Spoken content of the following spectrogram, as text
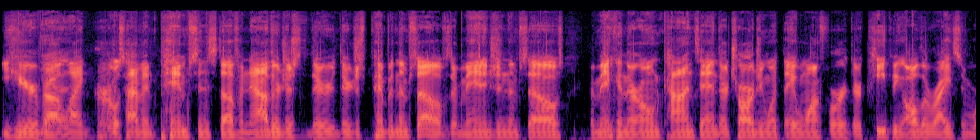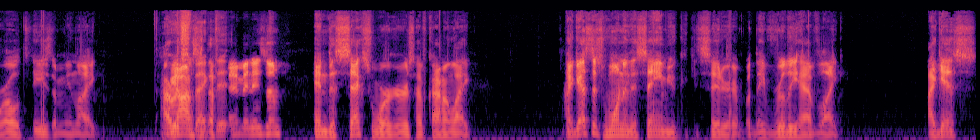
You hear about Yeah. like girls having pimps and stuff, and now they're just they're they're just pimping themselves. They're managing themselves. They're making their own content. They're charging what they want for it. They're keeping all the rights and royalties. I mean, like, I be honest, the it. feminism and the sex workers have kind of like, I guess it's one and the same. You could consider it, but they really have like, I guess,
